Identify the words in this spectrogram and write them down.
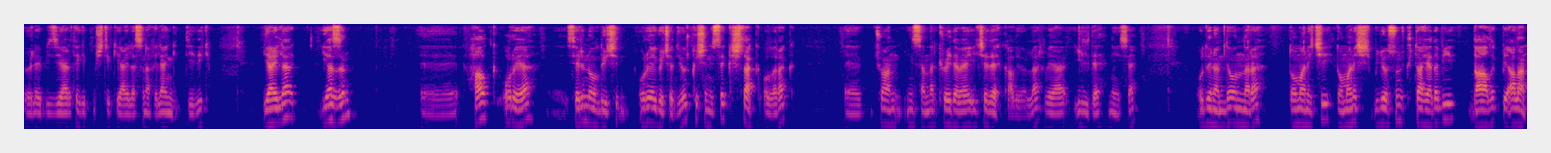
öyle bir ziyarete gitmiştik. Yaylasına falan gittiydik. Yayla yazın e, halk oraya e, serin olduğu için oraya göç ediyor. Kışın ise kışlak olarak e, şu an insanlar köyde veya ilçede kalıyorlar veya ilde neyse. O dönemde onlara Domaniçi, Domaniç biliyorsunuz Kütahya'da bir dağlık bir alan.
